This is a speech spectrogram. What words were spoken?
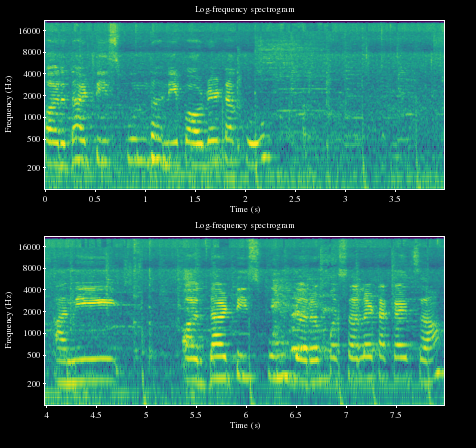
अर्धा टीस्पून धने पावडर टाकू. आणि अर्धा टीस्पून गरम मसाला टाकायचा.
